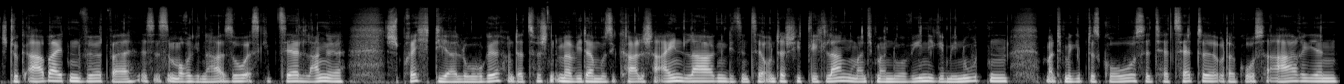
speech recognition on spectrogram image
Stück arbeiten wird, weil es ist im Original so, es gibt sehr lange Sprechdialoge und dazwischen immer wieder musikalische Einlagen, die sind sehr unterschiedlich lang, manchmal nur wenige Minuten, manchmal gibt es große Terzette oder große Arien.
